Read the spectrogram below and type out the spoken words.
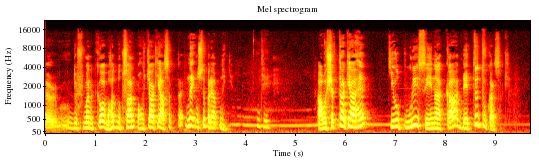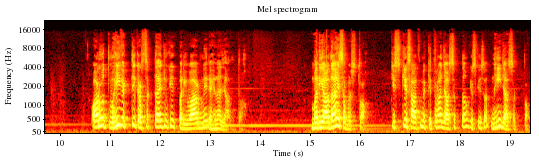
दुश्मन को बहुत नुकसान पहुँचा के आ सकता है। नहीं उससे पर्याप्त नहीं है। जी। आवश्यकता क्या है कि वो पूरी सेना का नेतृत्व कर सके। और वो वही व्यक्ति कर सकता है जो कि एक परिवार में रहना जानता हो। मर्यादाएँ समझता हो किसके साथ में कितना जा सकता हूँ किसके साथ नहीं जा सकता हूँ।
